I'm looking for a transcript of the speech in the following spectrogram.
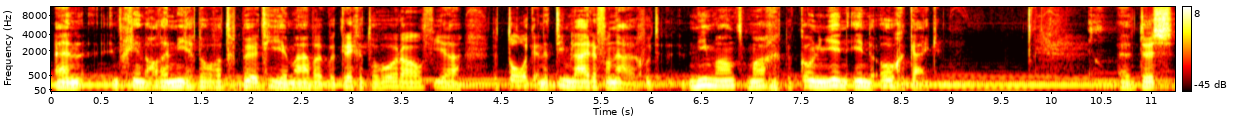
En in het begin we hadden niet door wat gebeurt hier, maar we, kregen te horen al via de tolk en de teamleider van, nou goed, niemand mag de koningin in de ogen kijken. Uh, dus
